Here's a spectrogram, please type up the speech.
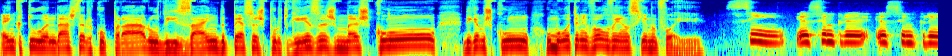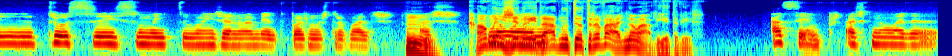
em que tu andaste a recuperar o design de peças portuguesas, mas com, digamos, com uma outra envolvência, não foi? Sim, eu sempre, eu sempre trouxe isso muito ingenuamente para os meus trabalhos. Acho. Há uma Não é- ingenuidade no teu trabalho, não há, Beatriz? Há sempre. Acho que não era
